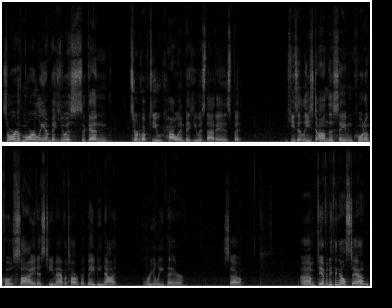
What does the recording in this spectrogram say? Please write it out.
sort of morally ambiguous. Again, sort of up to you how ambiguous that is, but he's at least on the same quote unquote side as Team Avatar, but maybe not really there. So, um, do you have anything else to add?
